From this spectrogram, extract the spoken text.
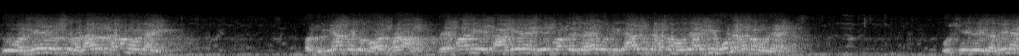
जो वज़ीर है, उसकी वजारत खत्म हो जाएगी। और दुनिया का जो बहुत बड़ा व्यापारी एक आगे है, एक वक्त जो है वो तिजारत भी खत्म हो जाएगी, वो भी खत्म हो जाएगा। उसकी जो ज़मीन है,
